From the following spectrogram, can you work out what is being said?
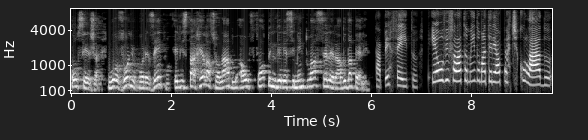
Ou seja, o ozônio, por exemplo, ele está relacionado ao fotoenvelhecimento acelerado da pele. Tá perfeito. Eu ouvi falar também do material particulado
